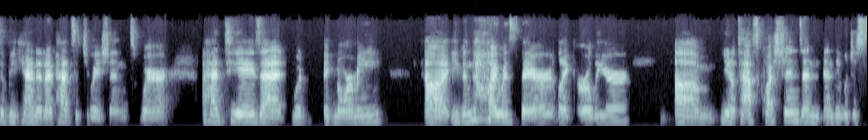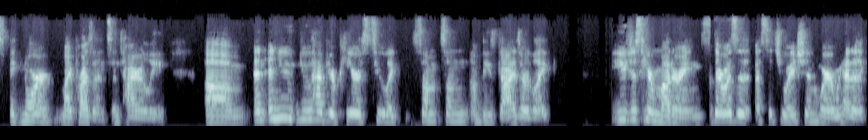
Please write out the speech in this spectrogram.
to be candid i've had situations where i had tas that would ignore me uh, even though i was there like earlier um, you know to ask questions and and they would just ignore my presence entirely um and and you you have your peers too like some some of these guys are like you just hear mutterings. There was a, a, situation where we had a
